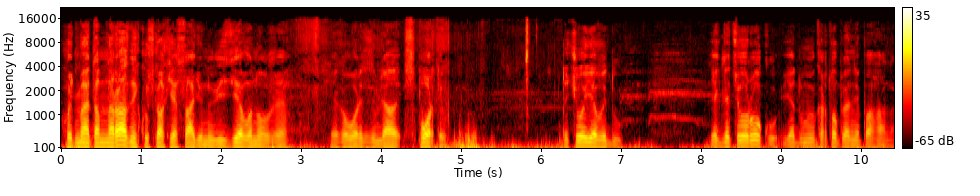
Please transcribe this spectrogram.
Хоч мене там на різних кусках я садю, ну везде воно вже, як говорять, земля спортив. До чого я веду? Як для цього року, я думаю, картопля непогана.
